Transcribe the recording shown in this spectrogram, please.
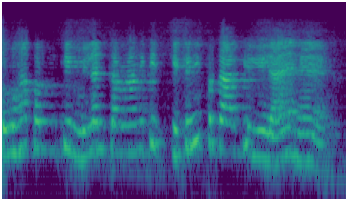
तो वहाँ पर उनकी मिलन करवाने की कितनी प्रकार की लीलाएँ हैं।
